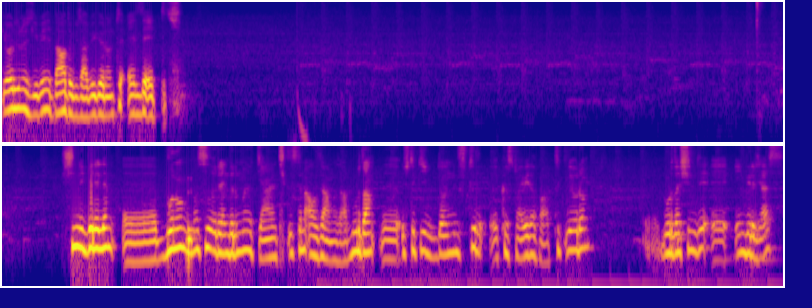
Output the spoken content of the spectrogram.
Gördüğünüz gibi daha da güzel bir görüntü elde ettik. Şimdi gelelim eee, bunun nasıl renderını yani çıktısını alacağımıza. Buradan eee, üstteki dönüştür e, kısmına bir defa tıklıyorum. Burada şimdi e, indireceğiz.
